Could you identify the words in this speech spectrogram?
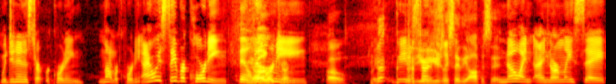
We do need to start recording. Not recording. I always say recording. Film. We are Filming. recording. Oh. Wait. We need to Did you start. usually say the opposite? No, I, I normally say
